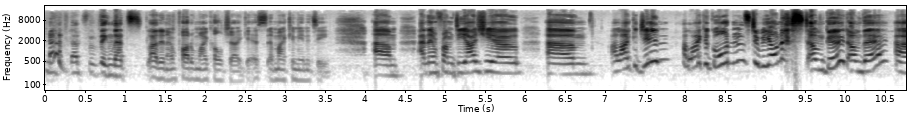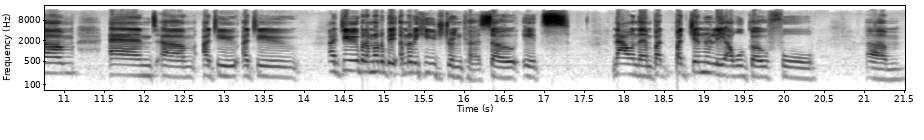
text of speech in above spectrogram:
That's the thing that's i don't know part of my culture i guess and my community. Um, and then from diageo um, i like a gin. I like a gordon's to be honest. I'm good. I'm there. Um, and um, i do i do i do but i'm not a bit i'm not a huge drinker. So it's now and then. But but generally i will go for um,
